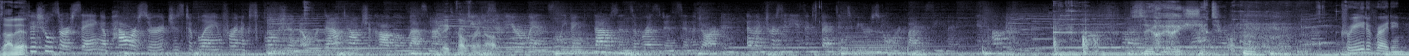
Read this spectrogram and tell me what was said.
Is that it? Officials are saying a power surge is to blame for an explosion over downtown Chicago last night. They covering due to up. severe winds leaving thousands of residents in the dark. Electricity is expected to be restored by this evening. In other CIA shit. Creative writing.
